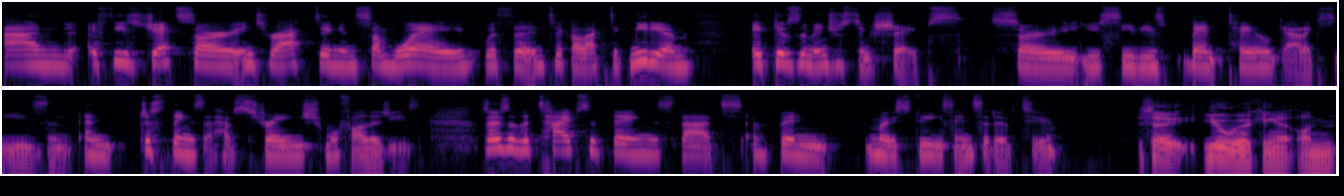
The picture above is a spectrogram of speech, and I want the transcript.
And if these jets are interacting in some way with the intergalactic medium, it gives them interesting shapes. So you see these bent tail galaxies and, and just things that have strange morphologies. Those are the types of things that have been mostly sensitive to. So you're working on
